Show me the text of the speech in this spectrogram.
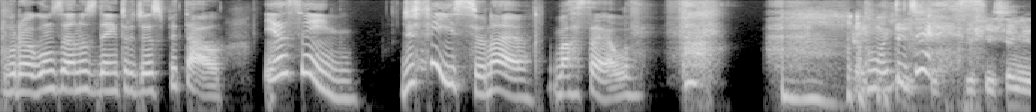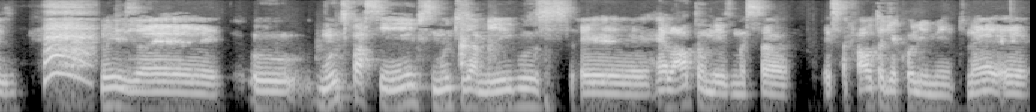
por alguns anos dentro de hospital. E assim, difícil, né, Marcelo? É Muito difícil, difícil mesmo. Luísa, é, o- muitos pacientes, muitos amigos é, relatam mesmo essa, essa falta de acolhimento, né? É,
